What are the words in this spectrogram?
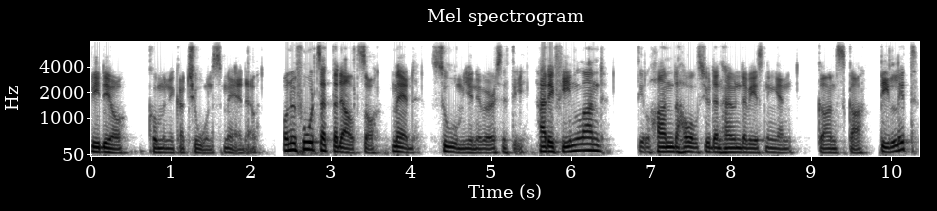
videokommunikationsmedel. Och nu fortsätter det alltså med Zoom University. Här i Finland tillhandahålls ju den här undervisningen ganska billigt.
